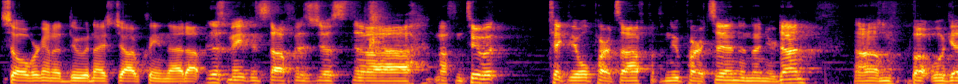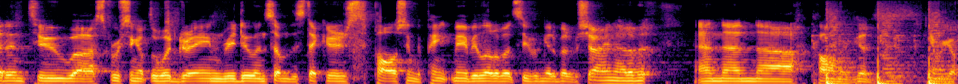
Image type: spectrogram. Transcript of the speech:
So we're gonna do a nice job cleaning that up. This maintenance stuff is just uh, nothing to it. Take the old parts off, put the new parts in, and then you're done. Um, but we'll get into uh, sprucing up the wood grain, redoing some of the stickers, polishing the paint maybe a little bit, see if we can get a bit of a shine out of it and then uh, calling it good. Here we go.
